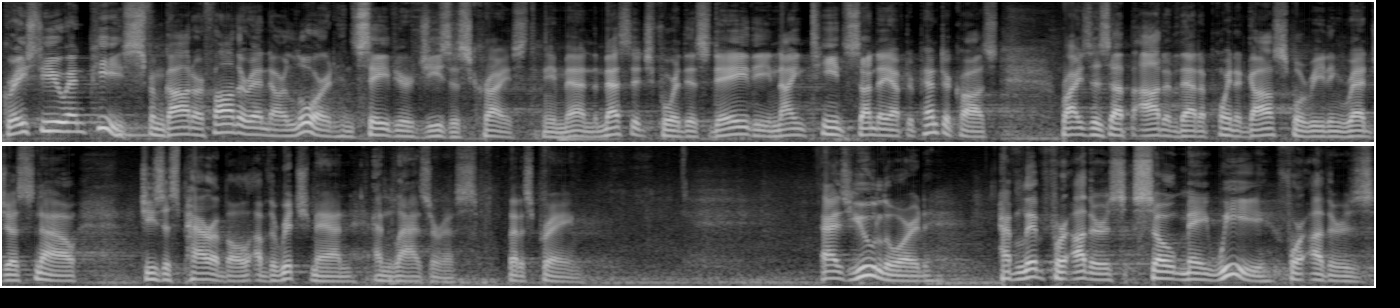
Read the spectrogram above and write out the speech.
Grace to you and peace from God our Father and our Lord and Savior Jesus Christ. Amen. The message for this day, the 19th Sunday after Pentecost, rises up out of that appointed gospel reading read just now, Jesus' parable of the rich man and Lazarus. Let us pray. As you, Lord, have lived for others, so may we for others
